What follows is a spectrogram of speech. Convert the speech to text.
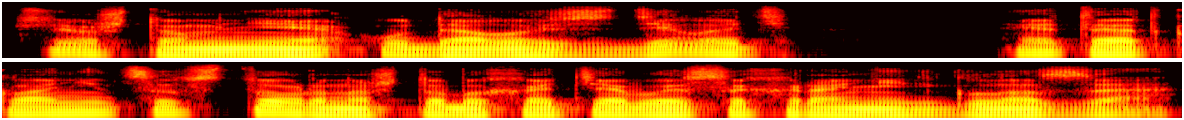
Все, что мне удалось сделать, это отклониться в сторону, чтобы хотя бы сохранить глаза.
